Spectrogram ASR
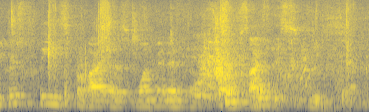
Timekeepers, please provide us one minute of silence.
